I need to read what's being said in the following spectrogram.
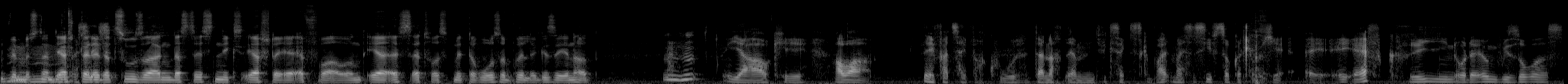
Wir müssen an der Stelle dazu sagen, dass das nix erster RF war und er es etwas mit der rosa Brille gesehen hat. Ja, okay. Aber jedenfalls einfach cool. Danach, ähm, wie gesagt, es gab Waldmeister, es hieß sogar, glaube ich, AF Green oder irgendwie sowas.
